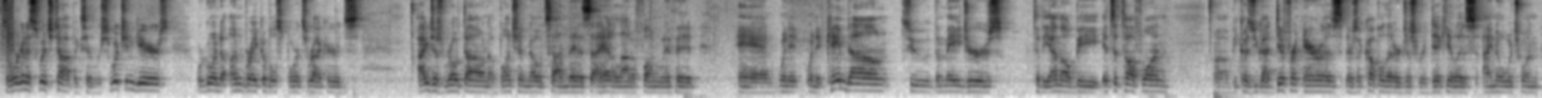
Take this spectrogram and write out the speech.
So we're going to switch topics here. We're switching gears. We're going to unbreakable sports records. I just wrote down a bunch of notes on this. I had a lot of fun with it. And when it when it came down to the majors, to the MLB, it's a tough one uh, because you got different eras. There's a couple that are just ridiculous. I know which one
